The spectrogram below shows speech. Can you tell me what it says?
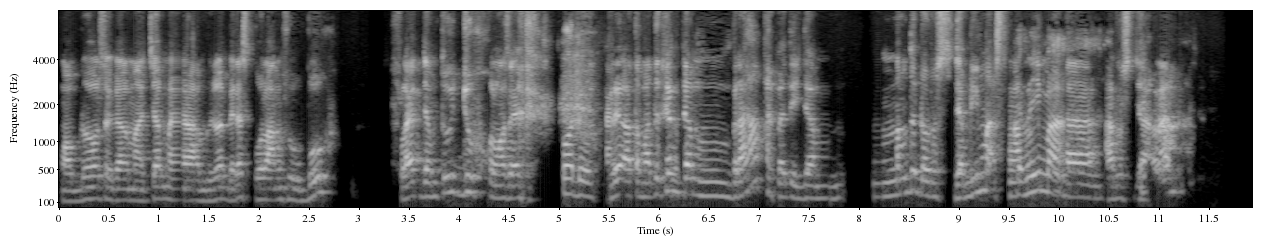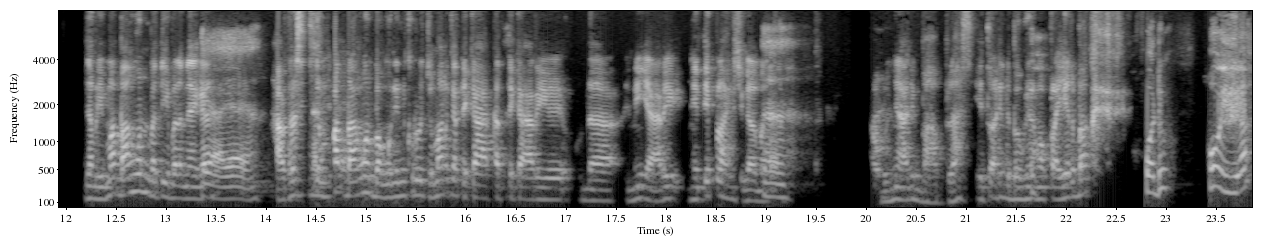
ngobrol segala macam. Alhamdulillah beres pulang subuh. Flight jam 7 kalau nggak saya. Waduh. Ada otomatis kan jam berapa berarti jam 6 tuh harus jam 5 setengah jam 5. harus jalan jam 5 bangun berarti ibaratnya kan. Iya, iya, iya. Harusnya jam 4 bangun bangunin kru, cuman ketika ketika Ari udah ini ya Ari nitip lah segala macam. Uh. Tahunya Ari bablas, itu Ari udah bangun sama player, Bang. Waduh. Oh iya.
